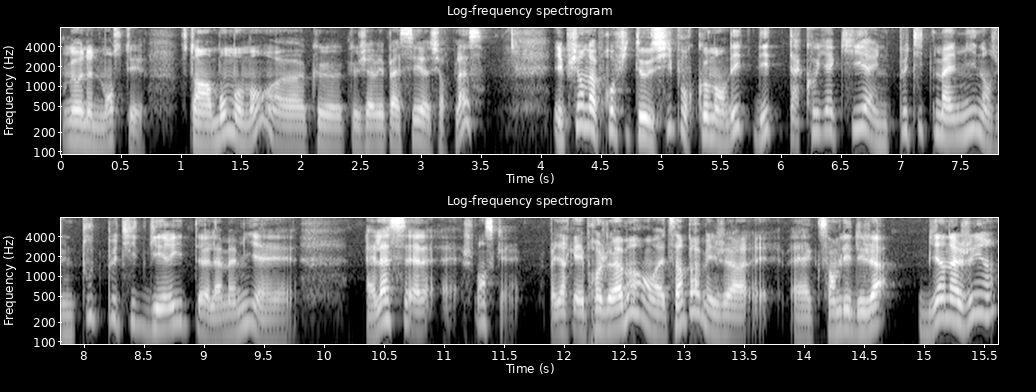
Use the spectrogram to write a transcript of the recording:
mais honnêtement c'était un bon moment euh, que, que j'avais passé euh, sur place. Et puis on a profité aussi pour commander des takoyaki à une petite mamie dans une toute petite guérite. La mamie, elle, elle a, je pense qu'elle, pas dire qu'elle est proche de la mort, on va être sympa, mais elle semblait déjà bien âgé, hein.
